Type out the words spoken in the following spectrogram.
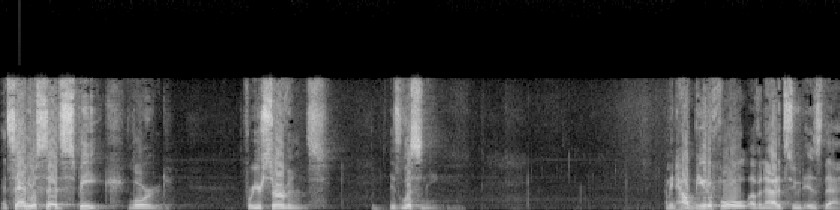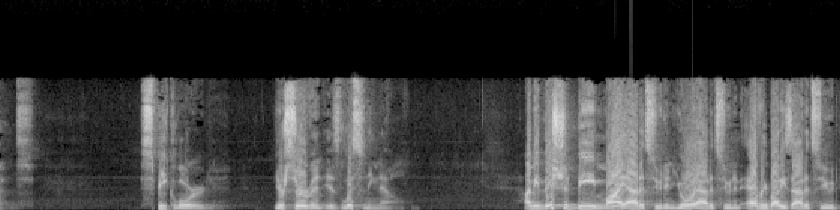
And Samuel said, Speak, Lord, for your servants is listening. I mean, how beautiful of an attitude is that? Speak, Lord. Your servant is listening now. I mean, this should be my attitude and your attitude and everybody's attitude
